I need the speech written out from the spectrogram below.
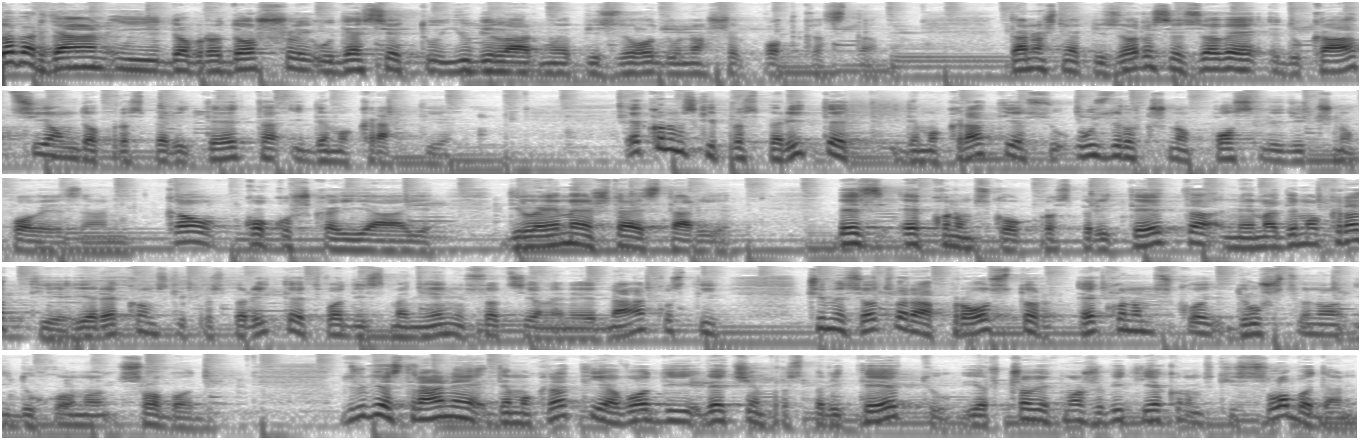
Dobar dan i dobrodošli u desetu jubilarnu epizodu našeg podcasta. Današnja epizoda se zove Edukacijom do prosperiteta i demokratije. Ekonomski prosperitet i demokratija su uzročno posljedično povezani, kao kokoška i jaje. Dilema je šta je starije. Bez ekonomskog prosperiteta nema demokratije, jer ekonomski prosperitet vodi smanjenju socijalne nejednakosti, čime se otvara prostor ekonomskoj, društvenoj i duhovnoj slobodi. S druge strane, demokratija vodi većem prosperitetu, jer čovjek može biti ekonomski slobodan,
